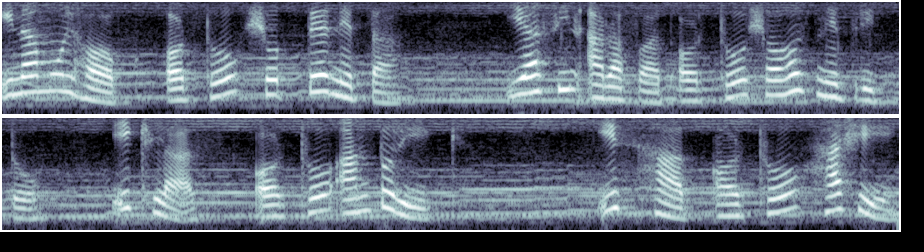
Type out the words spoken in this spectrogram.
ইনামুল হক, অর্থ সত্যের নেতা। ইয়াসিন আরাফাত অর্থ সহজ নেতৃত্ব। ইখলাস অর্থ আন্তরিক। ইসহাক অর্থ হাসি।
